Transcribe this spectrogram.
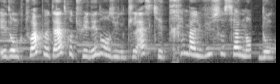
Et donc, toi, peut-être, tu es né dans une classe qui est très mal vue socialement. Donc,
